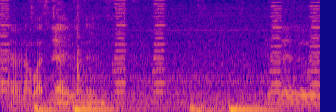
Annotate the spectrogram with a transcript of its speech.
I don't know what that is. Naglalawa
